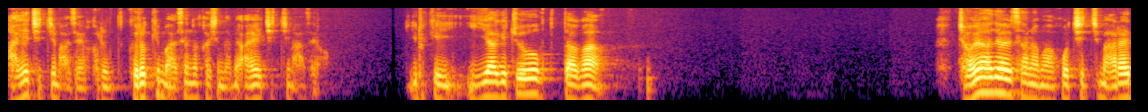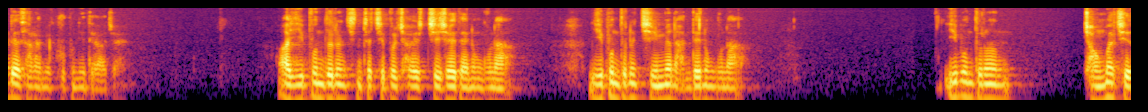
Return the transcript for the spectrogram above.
아예 짓지 마세요. 그런 그렇게만 생각하신다면 아예 짓지 마세요. 이렇게 이야기 쭉 듣다가 져야 될 사람하고 짓지 말아야 될 사람이 구분이 되어져요. 아, 이분들은 진짜 집을 져- 지셔야 되는구나. 이분들은 지으면 안 되는구나. 이분들은 정말 지-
